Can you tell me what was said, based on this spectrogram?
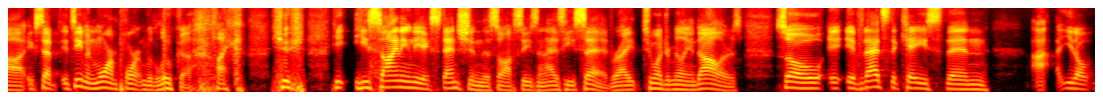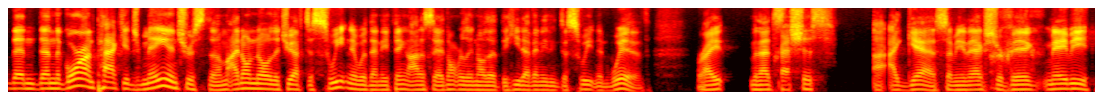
uh, except it's even more important with Luka. Like you, he, he's signing the extension this offseason, as he said, right? $200 million. So if that's the case, then I, you know, then then the Goran package may interest them. I don't know that you have to sweeten it with anything. Honestly, I don't really know that the Heat have anything to sweeten it with, right? I mean, that's Precious. I guess. I mean, extra big. Maybe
